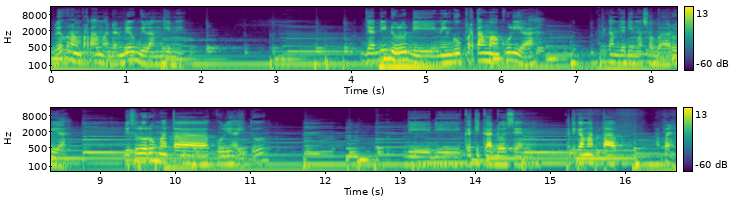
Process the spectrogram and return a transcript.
Beliau orang pertama dan beliau bilang gini jadi dulu di minggu pertama kuliah ketika menjadi masa baru ya di seluruh mata kuliah itu di di ketika dosen ketika mata apa ya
